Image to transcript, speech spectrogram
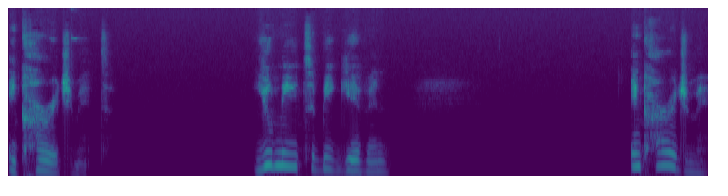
encouragement. You need to be given encouragement.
